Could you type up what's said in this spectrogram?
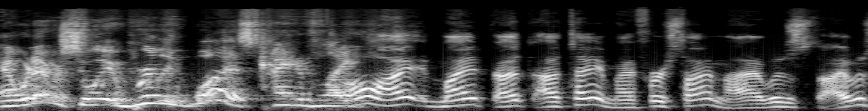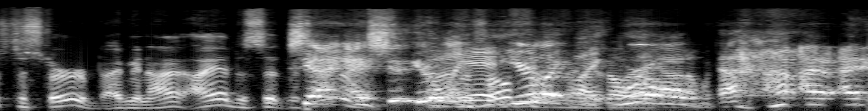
and whatever. So it really was kind of like. Oh, I my I, will tell you, my first time, I was I was disturbed. I mean, I, I had to sit. See, I, I assume you're like Yeah, you're like, like, oh we're all. I, I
